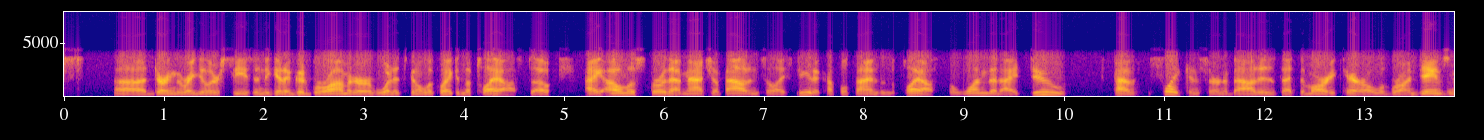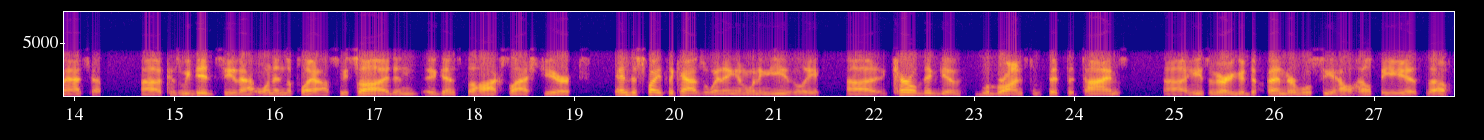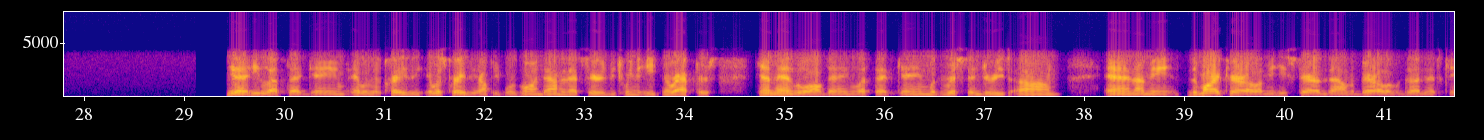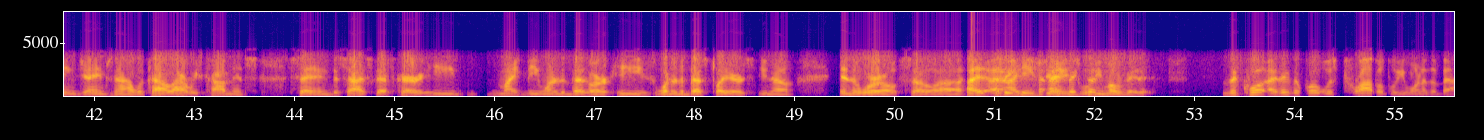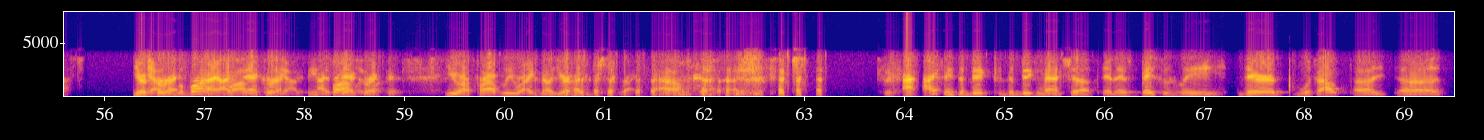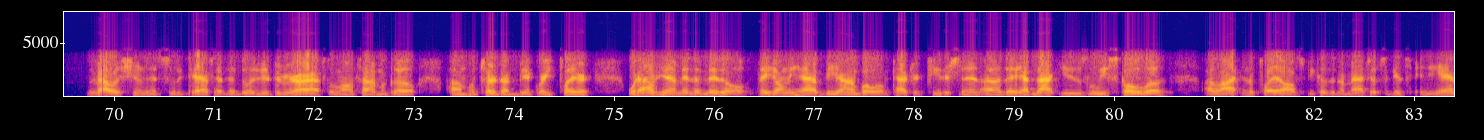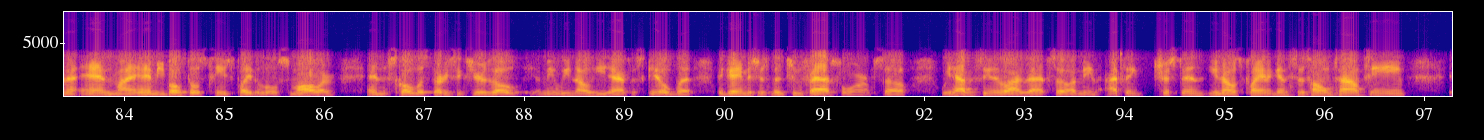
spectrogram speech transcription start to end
uh, during the regular season to get a good barometer of what it's going to look like in the playoffs. So I almost throw that matchup out until I see it a couple times in the playoffs. The one that I do have slight concern about is that DeMarre Carroll LeBron James matchup because uh, we did see that one in the playoffs. We saw it in against the Hawks last year, and despite the Cavs winning and winning easily, uh, Carroll did give LeBron some fits at times. Uh, he's a very good defender. We'll see how healthy he is, though. Yeah, he left that game. It was a crazy. It was crazy how people were going down in that series between the Heat and the Raptors. Him and Luol Deng left that game with wrist injuries. Um, and I mean, DeMarre Carroll. I mean, he's staring down the barrel of a gun as King James now with Kyle Lowry's comments saying besides Steph Curry, he might be one of the best, or he's one of the best players, you know, in the world. So uh, I, I, I think King James think will the, be motivated. The quote, I think the quote was probably one of the best. You're yeah, correct. LeBron's I, I probably, stand corrected. Yeah, I stand corrected. You are probably right. No, you're 100 percent right. Um, I, I think the big the big matchup, and it's basically they're without uh, uh, Valanciunas, who the Cavs had the ability to draft a long time ago, um, who turned out to be a great player. Without him in the middle, they only have Biyombo and Patrick Patterson. Uh, they have not used Luis Scola a lot in the playoffs because of the matchups against Indiana and Miami. Both those teams played a little smaller, and Scola's 36 years old. I mean, we know he has the skill, but the game has just been too fast for him. So we haven't seen a lot of that. So I mean, I think Tristan, you know, is playing against his hometown team.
